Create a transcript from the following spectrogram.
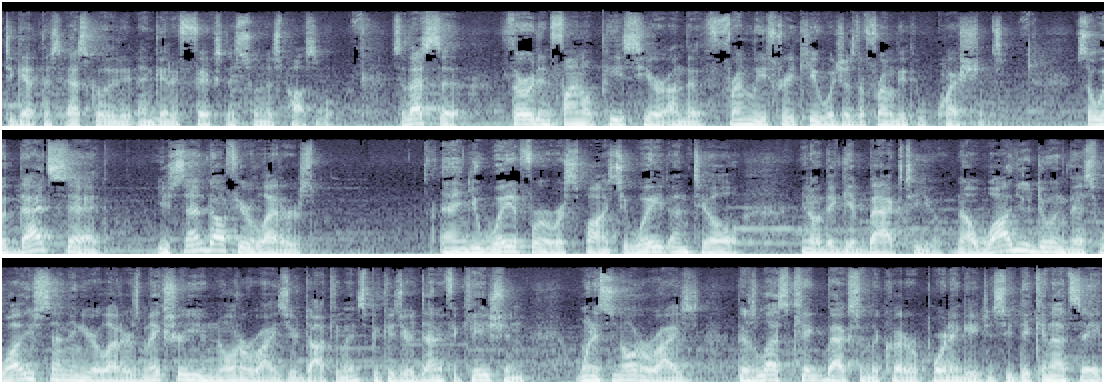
to get this escalated and get it fixed as soon as possible? So that's the third and final piece here on the friendly 3Q, which is the friendly two questions. So with that said, you send off your letters and you wait for a response. You wait until you know they get back to you. Now, while you're doing this, while you're sending your letters, make sure you notarize your documents because your identification, when it's notarized, there's less kickbacks from the credit reporting agency. They cannot say,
